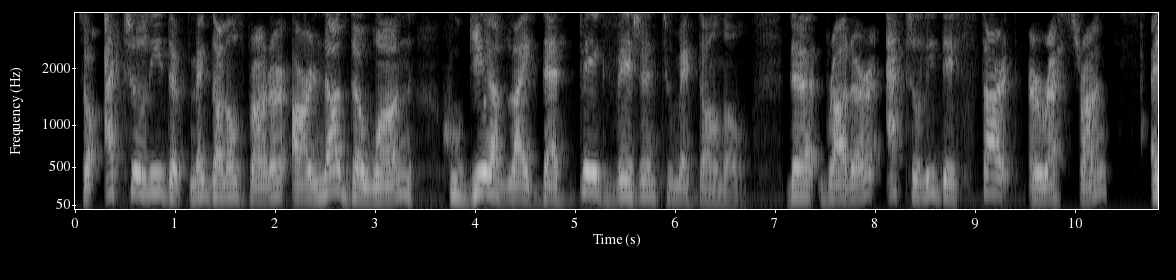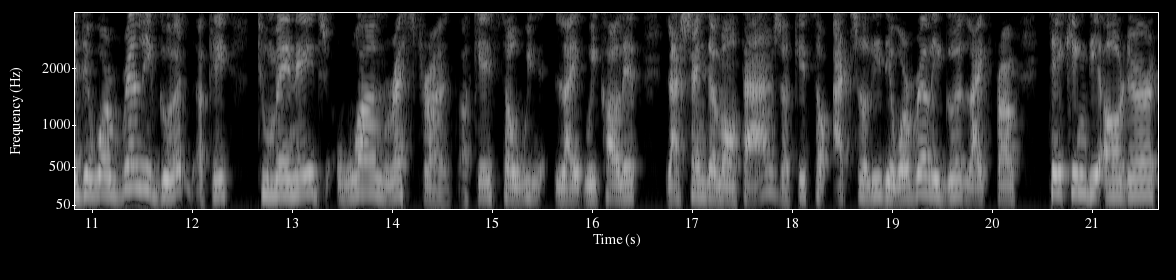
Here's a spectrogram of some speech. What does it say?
So actually the McDonald's brother are not the one who give like that big vision to McDonald's the brother actually they start a restaurant and they were really good okay to manage one restaurant okay? So we like we call it la chaîne de montage okay? So actually they were really good like from taking the order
